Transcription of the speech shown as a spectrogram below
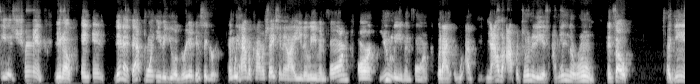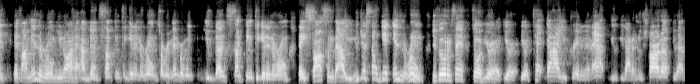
see as trend, you know, and and then at that point, either you agree or disagree, and we have a conversation, and I either leave informed or you leave informed. But I, I now the opportunity is I'm in the room, and so again, if I'm in the room, you know I have done something to get in the room. So remember, when you've done something to get in the room, they saw some value. You just don't get in the room. You feel what I'm saying? So if you're a you're you're a tech guy, you created an app, you you got a new startup, you have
